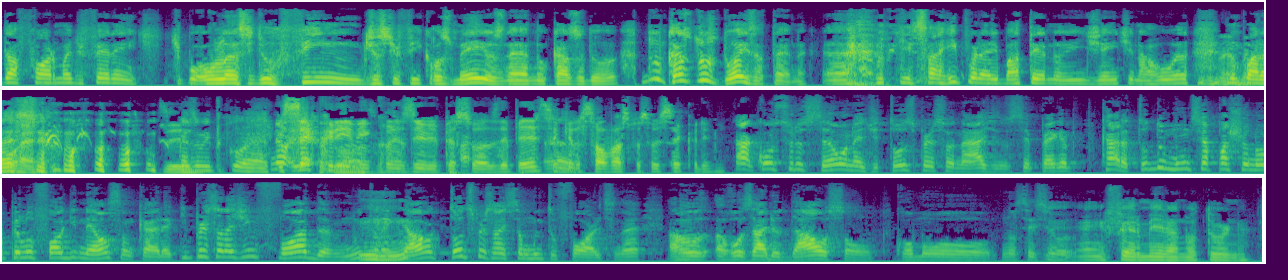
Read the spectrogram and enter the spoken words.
da forma diferente. Tipo, o lance do fim justifica os meios, né? No caso do. No caso dos dois até, né? É, porque sair por aí batendo em gente na rua não, muito parece ser uma, uma coisa muito correta. Não, Isso é e- crime, inclusive, pessoas. Depende se você queira salvar as pessoas, isso é crime. A construção, né, de todos os personagens, você pega. Cara, todo mundo se apaixonou pelo Fog Nelson, cara. Que personagem foda, muito legal. Todos os personagens são muito fortes, né? A, Ro- a Rosário Dawson, como. Não sei se isso. É enfermeira noturna.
